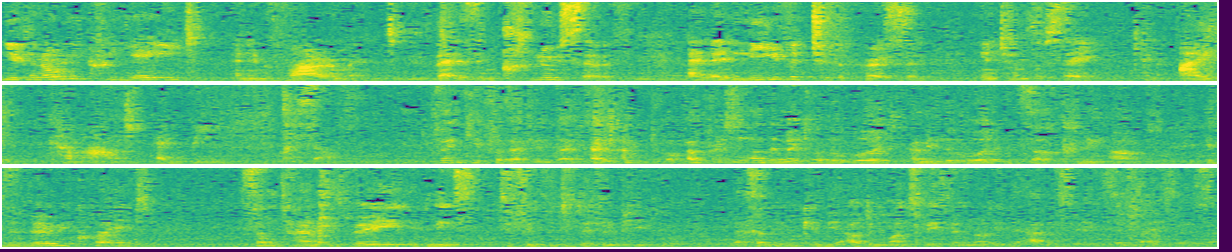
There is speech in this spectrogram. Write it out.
you can only create an environment that is inclusive and then leave it to the person in terms of saying, can I come out and be myself? Thank you for that, Linda. And I'm, I'm pressing on the matter of the word, I mean, the word itself coming out. It's a very quite, sometimes it's very, it means different to different people. Like some people can be out in one space and not in the other space, and vice versa.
